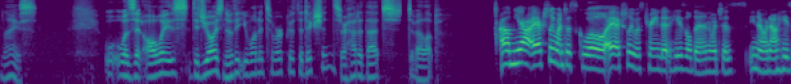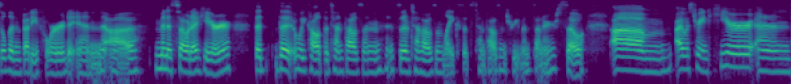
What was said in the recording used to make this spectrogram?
Nice was it always did you always know that you wanted to work with addictions or how did that develop Um, yeah, I actually went to school. I actually was trained at Hazelden, which is, you know, now Hazelden Betty Ford in uh, Minnesota here. The, the we call it the 10,000 instead of 10,000 lakes, it's 10,000 treatment centers. So um, I was trained here, and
